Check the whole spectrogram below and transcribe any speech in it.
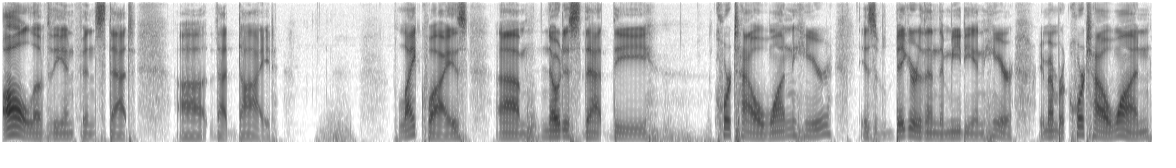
all of the infants that uh, that died. Likewise, um, notice that the quartile 1 here is bigger than the median here. Remember, quartile 1,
